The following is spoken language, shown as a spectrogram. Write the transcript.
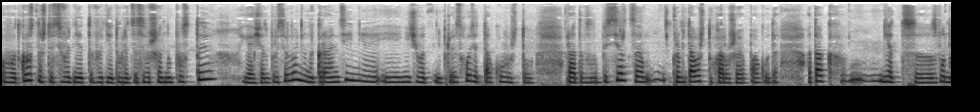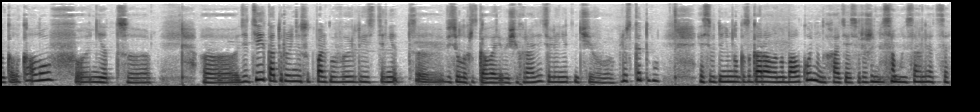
Вот. Грустно, что сегодня этого нет, улицы совершенно пусты. Я сейчас в Барселоне на карантине, и ничего не происходит такого, что радовало бы сердце, кроме того, что хорошая погода. А так нет э, звона колоколов, нет э, э, детей, которые несут пальмовые листья, нет веселых разговаривающих родителей, нет ничего. Плюс к этому я сегодня немного загорала на балконе, находясь в режиме самоизоляции.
